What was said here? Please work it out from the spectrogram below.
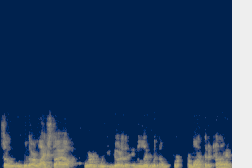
So with our lifestyle, where we can go to the, and live with them for a month at a time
